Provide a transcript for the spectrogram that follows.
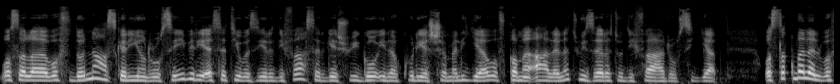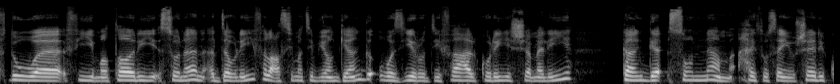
وصل وفد عسكري روسي برئاسة وزير الدفاع سيرجي شويغو إلى كوريا الشمالية وفق ما أعلنت وزارة الدفاع الروسية. واستقبل الوفد في مطار سونان الدولي في العاصمة بيونغيانغ وزير الدفاع الكوري الشمالي كانغ سون نام حيث سيشارك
